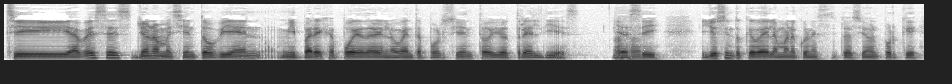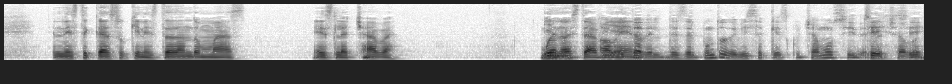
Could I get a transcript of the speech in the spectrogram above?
si a veces yo no me siento bien, mi pareja puede dar el 90% y otra el 10%. Y así. Y yo siento que va de la mano con esta situación porque en este caso quien está dando más es la chava. Bueno, no está bien. Ahorita desde el punto de vista que escuchamos, sí, de la chava, sí.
